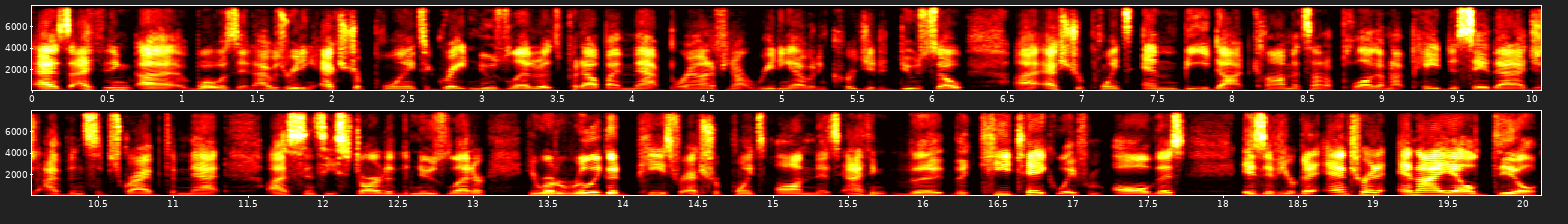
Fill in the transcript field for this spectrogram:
as I think, uh, what was it? I was reading Extra Points, a great newsletter that's put out by Matt Brown. If you're not reading it, I would encourage you to do so. Uh, ExtraPointsMB.com. It's not a plug. I'm not paid to say that. I just I've been subscribed to Matt uh, since he started the newsletter. He wrote a really good piece for Extra Points on this, and I think the the key takeaway from all this is if you're going to enter an NIL deal,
